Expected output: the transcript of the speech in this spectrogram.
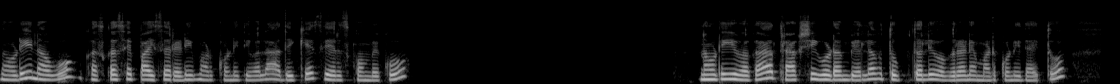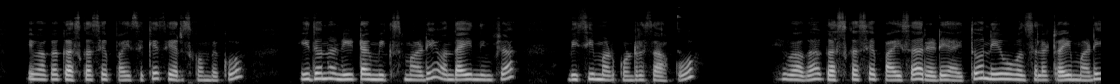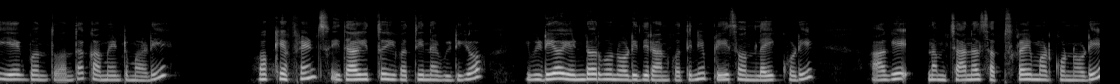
ನೋಡಿ, ನಾವು ಗಸಗಸೆ ಪಾಯಸ ರೆಡಿ ಮಾಡ್ಕೊಂಡಿದ್ದೀವಲ್ಲ, ಅದಕ್ಕೆ ಸೇರಿಸ್ಕೊಬೇಕು. ನೋಡಿ, ಇವಾಗ ದ್ರಾಕ್ಷಿ ಗೋಡಂಬಿ ಎಲ್ಲ ತುಪ್ಪದಲ್ಲಿ ಒಗ್ಗರಣೆ ಮಾಡ್ಕೊಂಡಿದ್ದಾಯಿತು. ಇವಾಗ ಗಸಗಸೆ ಪಾಯಸಕ್ಕೆ ಸೇರಿಸ್ಕೊಬೇಕು. ಇದನ್ನು ನೀಟಾಗಿ ಮಿಕ್ಸ್ ಮಾಡಿ ಒಂದು ಐದು ನಿಮಿಷ ಬಿಸಿ ಮಾಡಿಕೊಂಡ್ರೆ ಸಾಕು. ಇವಾಗ ಗಸಗಸೆ ಪಾಯಸ ರೆಡಿ ಆಯಿತು. ನೀವು ಒಂದು ಸಲ ಟ್ರೈ ಮಾಡಿ ಹೇಗೆ ಬಂತು ಅಂತ ಕಮೆಂಟ್ ಮಾಡಿ. ಓಕೆ ಫ್ರೆಂಡ್ಸ್ ಇದಾಗಿತ್ತು ಇವತ್ತಿನ ವಿಡಿಯೋ ಈ ವಿಡಿಯೋ ಎಂಡೋರ್ಗೂ ನೋಡಿದ್ದೀರಾ ಅನ್ಕೋತೀನಿ. ಪ್ಲೀಸ್ ಒಂದು ಲೈಕ್ ಕೊಡಿ. ಹಾಗೆ ನಮ್ಮ ಚಾನಲ್ ಸಬ್ಸ್ಕ್ರೈಬ್ ಮಾಡ್ಕೊಂಡು ನೋಡಿ.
